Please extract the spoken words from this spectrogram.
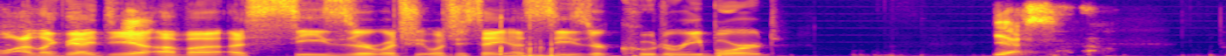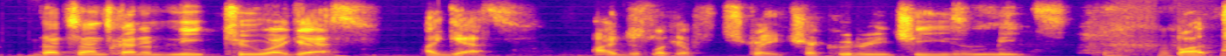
Well, I like the idea of a, a Caesar. What you what you say? A Caesar couterie board. Yes, that sounds kind of neat too. I guess. I guess. I just look at straight charcuterie cheese and meats, but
